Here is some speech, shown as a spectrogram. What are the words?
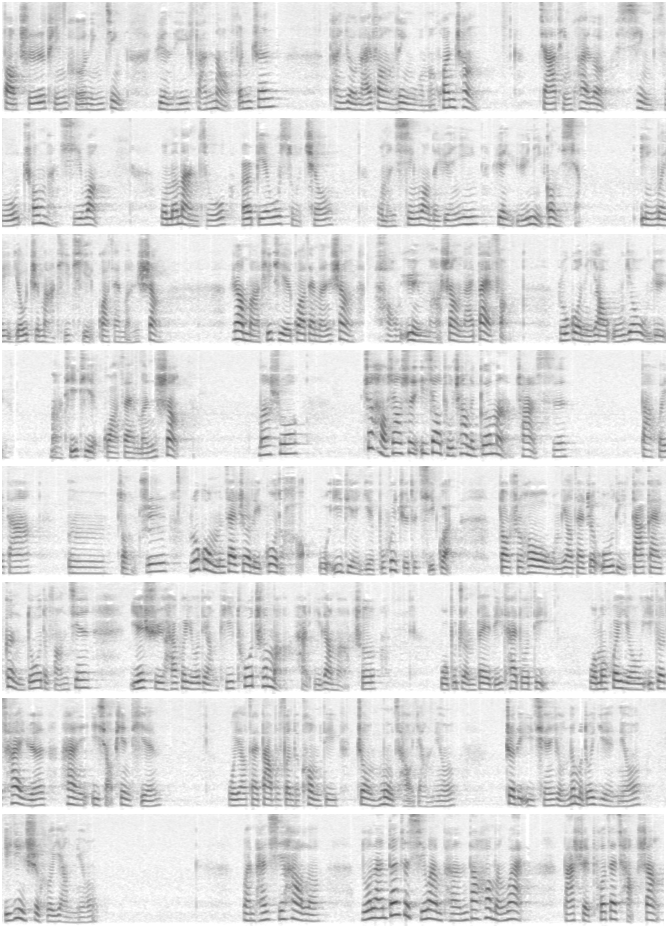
保持平和宁静，远离烦恼纷争。朋友来访令我们欢畅，家庭快乐。幸福充满希望，我们满足而别无所求。我们兴旺的原因愿与你共享，因为有只马蹄铁挂在门上，让马蹄铁挂在门上，好运马上来拜访。如果你要无忧无虑，马蹄铁挂在门上。妈说：“这好像是异教徒唱的歌嘛，查尔斯。”爸回答：“嗯，总之，如果我们在这里过得好，我一点也不会觉得奇怪。到时候我们要在这屋里搭盖更多的房间，也许还会有两匹拖车马和一辆马车。我不准备犁太多地，我们会有一个菜园和一小片田。我要在大部分的空地种牧草养牛。”这里以前有那么多野牛，一定适合养牛。碗盘洗好了，罗兰端着洗碗盆到后门外，把水泼在草上。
